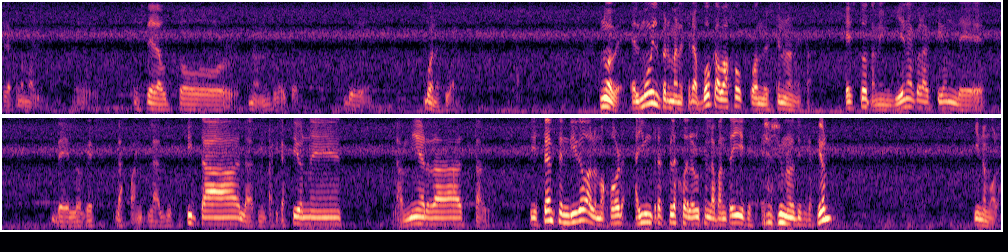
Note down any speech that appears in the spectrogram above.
teléfono móvil. Eh, es del autor. No, no es del autor. Bueno, es igual. 9. El móvil permanecerá boca abajo cuando esté en una mesa. Esto también viene a colación de, de lo que es las, las lucecitas, las notificaciones, las mierdas, tal. Si está encendido, a lo mejor hay un reflejo de la luz en la pantalla y dices, ¿eso es una notificación? Y no mola.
